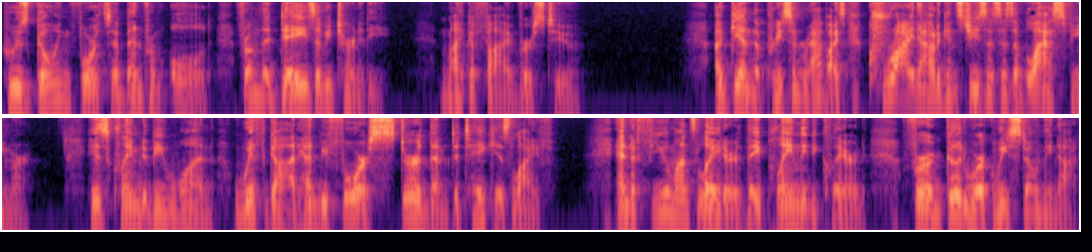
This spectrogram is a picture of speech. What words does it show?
whose going forths have been from old, from the days of eternity. Micah 5, verse 2. Again, the priests and rabbis cried out against Jesus as a blasphemer. His claim to be one with God had before stirred them to take his life. And a few months later they plainly declared, For a good work we stone thee not,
